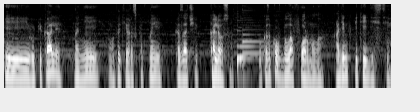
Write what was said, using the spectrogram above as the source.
и выпекали на ней вот эти раскатные казачьи колеса. У казаков была формула 1 к 50.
